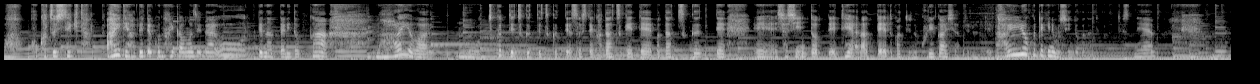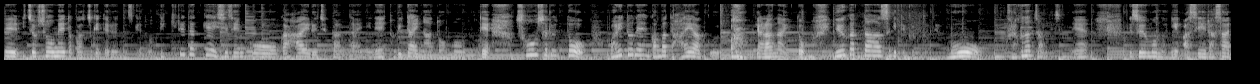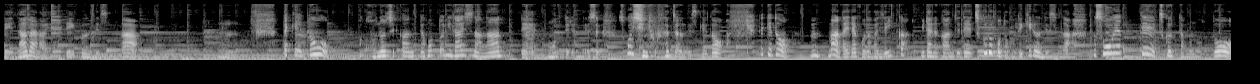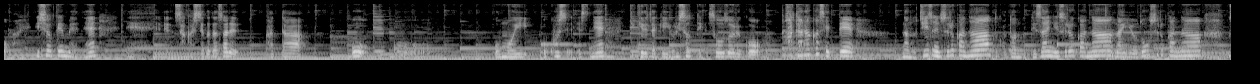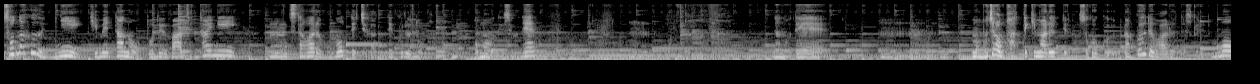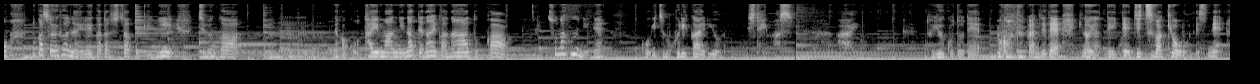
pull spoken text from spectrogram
あ枯渇してきたアイデア出てこないかもしれないうーってなったりとかもうあるいはもう作って作って作ってそして片付けてまた作って、えー、写真撮って手洗ってとかっていうのを繰り返しやってるんで体力的にもしんどくなってくるんですね。で一応照明とかつけてるんですけどできるだけ自然光が入る時間帯にね撮りたいなと思うのでそうすると割とね頑張って早く やらないと夕方過ぎてくるとねもう暗くなっちゃうんですよね。でそういうものに焦らされながらやっていくんですが、うん、だけどこの時間って本当に大事だなって思ってるんです。すごいしんどくなっちゃうんですけど。だけどうんまあ大体こんな感じでいいかみたいな感じで作ることもできるんですがそうやって作ったものと一生懸命ね、えー、参加してくださる方をこう思い起こしてですねできるだけ寄り添って想像力を働かせて何のチーズにするかなとかどんなデザインにするかな内容どうするかなそんな風に決めたのとでは絶対に、うん、伝わるものって違ってくると思うんですよね。うん、なのでうんももちろんパッて決まるっていうのはすごく楽ではあるんですけれどもなんかそういう風なやり方した時に自分がうんなんかこう怠慢になってないかなとかそんな風にねこういつも振り返るようにしています。はいということで、まあ、こんな感じで昨日やっていて実は今日もですね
